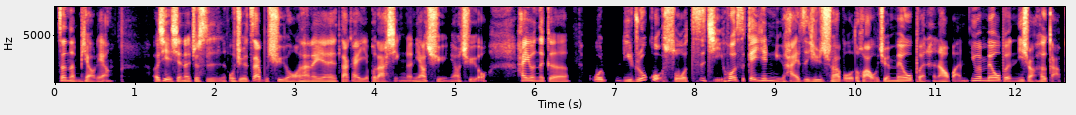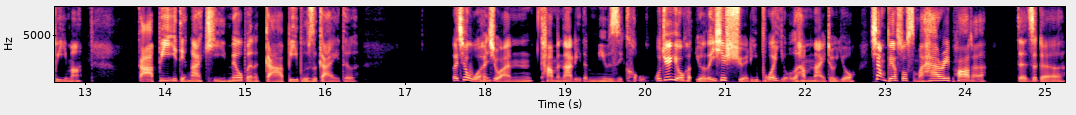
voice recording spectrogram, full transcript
真的很漂亮。而且现在就是，我觉得再不去哦，他那边大概也不大行了。你要去，你要去哦。还有那个，我你如果说自己或者是跟一些女孩子一起去 travel 的话，我觉得 Melbourne 很好玩，因为 Melbourne 你喜欢喝咖啡吗？咖啡一点爱奇，Melbourne 的咖啡不是盖的。而且我很喜欢他们那里的 musical，我觉得有有的一些雪梨不会有的，他们那里就有。像不要说什么 Harry Potter 的这个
